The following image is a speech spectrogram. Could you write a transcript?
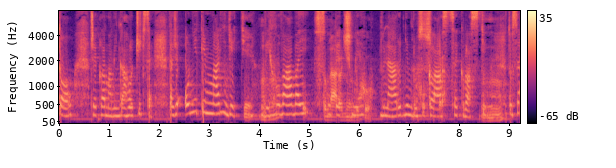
to řekla maminka holčičce. Takže oni ty malí děti uh-huh. vychovávají v skutečně národním duchu. v národním duchu k lásce k vlasti. Uh-huh. To se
